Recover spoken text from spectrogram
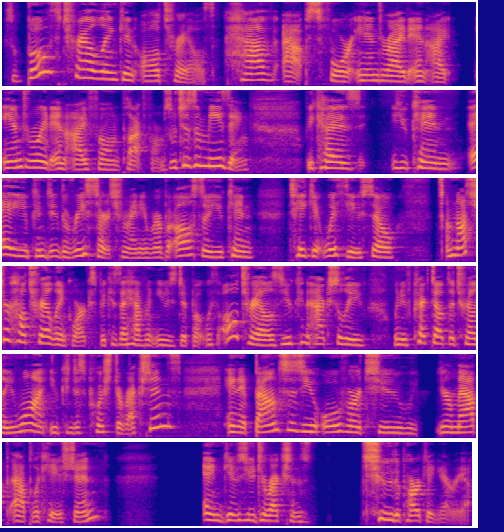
So both TrailLink and AllTrails have apps for Android and I Android and iPhone platforms, which is amazing because you can a you can do the research from anywhere, but also you can take it with you. So I'm not sure how TrailLink works because I haven't used it, but with AllTrails, you can actually, when you've picked out the trail you want, you can just push directions and it bounces you over to your map application and gives you directions to the parking area.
